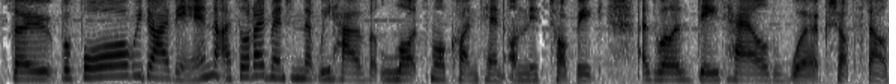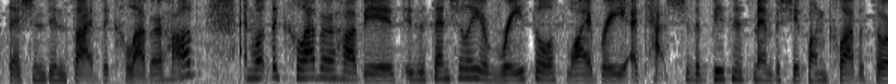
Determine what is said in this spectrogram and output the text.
So before we dive in, I thought I'd mention that we have lots more content on this topic, as well as detailed workshop style sessions inside the Collabo Hub. And what the Collabo Hub is, is essentially a resource library attached to the business membership on Collabosaurus.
